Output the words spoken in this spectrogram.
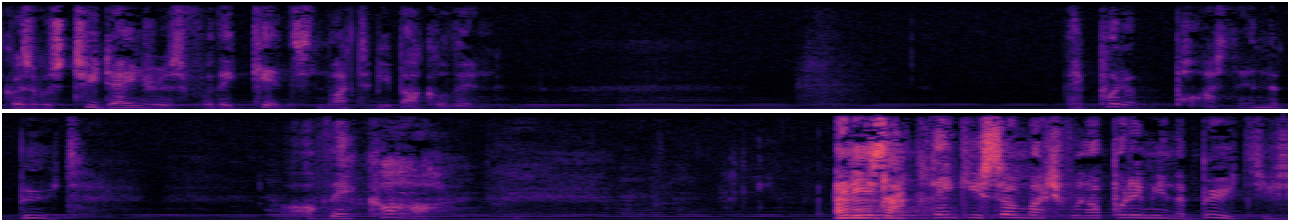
because it was too dangerous for their kids not to be buckled in. They put a pastor in the boot of their car. And he's like, Thank you so much for not putting me in the boot. You're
